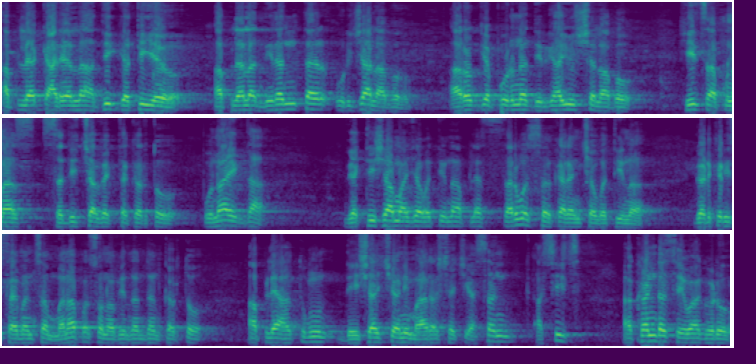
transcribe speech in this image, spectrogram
आपल्या कार्याला अधिक गती येव. आपल्याला निरंतर ऊर्जा लाभो. आरोग्यपूर्ण दीर्घायुष्य लाभो. हीच आपणास सदिच्छा व्यक्त करतो. पुन्हा एकदा व्यक्तिशः माझ्या वतीनं आपल्या सर्व सहकाऱ्यांच्या वतीनं गडकरी साहेबांचं मनापासून अभिनंदन करतो. आपल्या हातून देशाची आणि महाराष्ट्राची असं अशीच अखंड सेवा घडो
